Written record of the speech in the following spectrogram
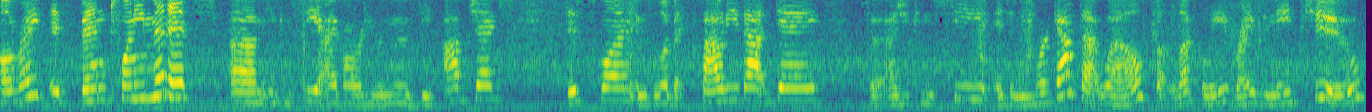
All right, it's been 20 minutes. Um, you can see I've already removed the objects. This one, it was a little bit cloudy that day. So as you can see, it didn't work out that well, but luckily, right, we made two.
